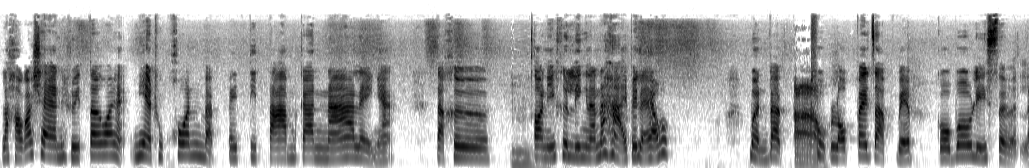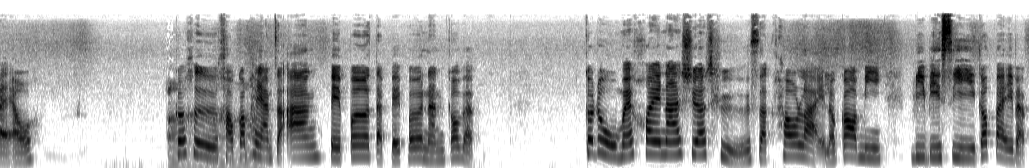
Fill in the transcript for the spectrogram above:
แล้วเขาก็แชร์ในทวิตเตอร์ว่าเนี่ยเนี่ยทุกคนแบบไปติดตามกันนะอะไรอย่างเงี้ย แต่คืออมตอนนี้คือลิงก์นั้นหายไปแล้ว เหมือนแบบอ้าวถูกลบไปจากเว็บ global research แล้ว ก็คือเขาก็พยายามจะอ้าง paper แต่ paper นั้นก็แบบ ก็ดูไม่ค่อยน่าเชื่อถือสักเท่าไหร่ แล้วก็มี BBC ก็ไปแบบ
